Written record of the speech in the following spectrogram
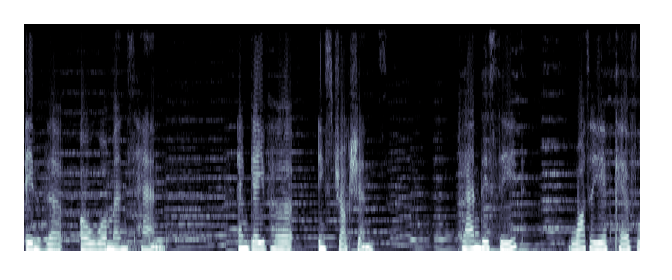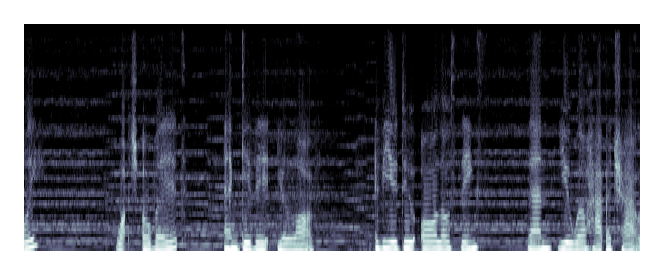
in the old woman's hand and gave her instructions. Plant this seed, water it carefully, watch over it, and give it your love. If you do all those things, then you will have a child.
